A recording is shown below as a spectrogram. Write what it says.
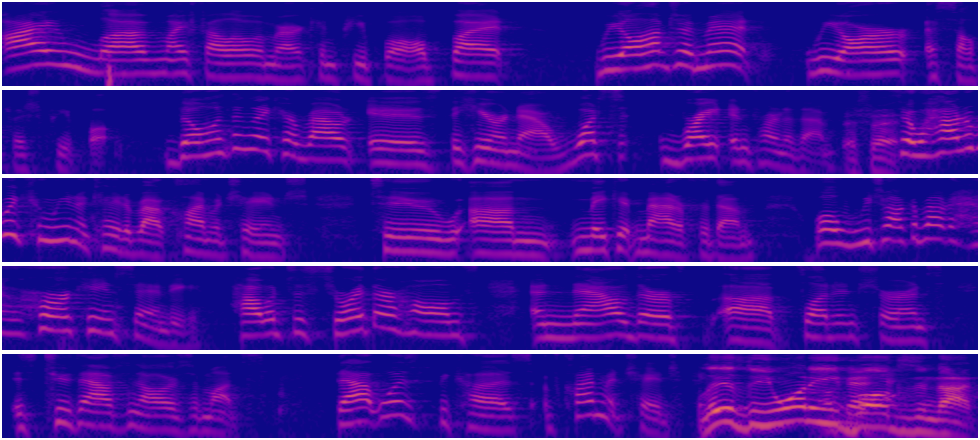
I love my fellow American people, but we all have to admit we are a selfish people. The only thing they care about is the here and now, what's right in front of them. That's right. So, how do we communicate about climate change to um, make it matter for them? Well, we talk about Hurricane Sandy, how it destroyed their homes, and now their uh, flood insurance is $2,000 a month. That was because of climate change. Liz, do you want to eat bugs or not?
